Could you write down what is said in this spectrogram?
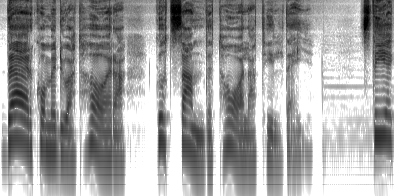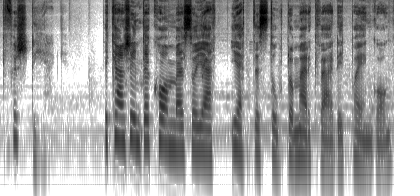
Där kommer du att höra Guds ande tala till dig. Steg för steg. Det kanske inte kommer så jättestort och märkvärdigt på en gång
